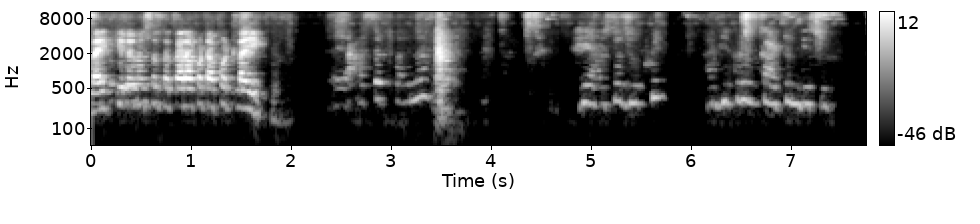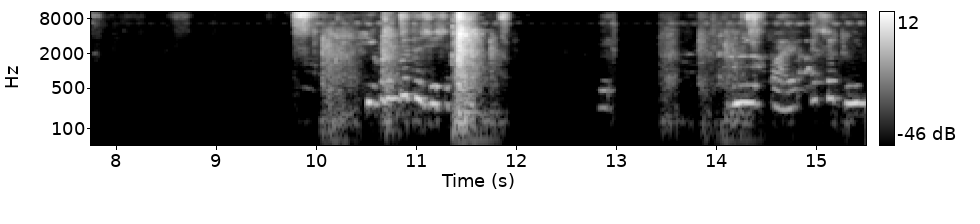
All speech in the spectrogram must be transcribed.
लाईक केलं नसेल तर करा पटापट लाईक हे असं आणि इकडून कार्टून दिसून इकडून बी तशीच आहे. आणि पाय असं ठेवीन.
